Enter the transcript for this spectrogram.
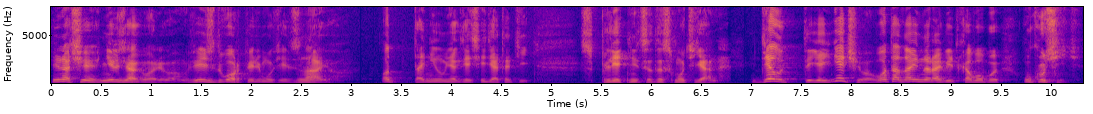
Иначе нельзя, говорю вам. Весь двор перемутить, знаю. Вот они у меня где сидят, эти сплетницы да смутьяны. Делать-то ей нечего, вот она и норовит кого бы укусить.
